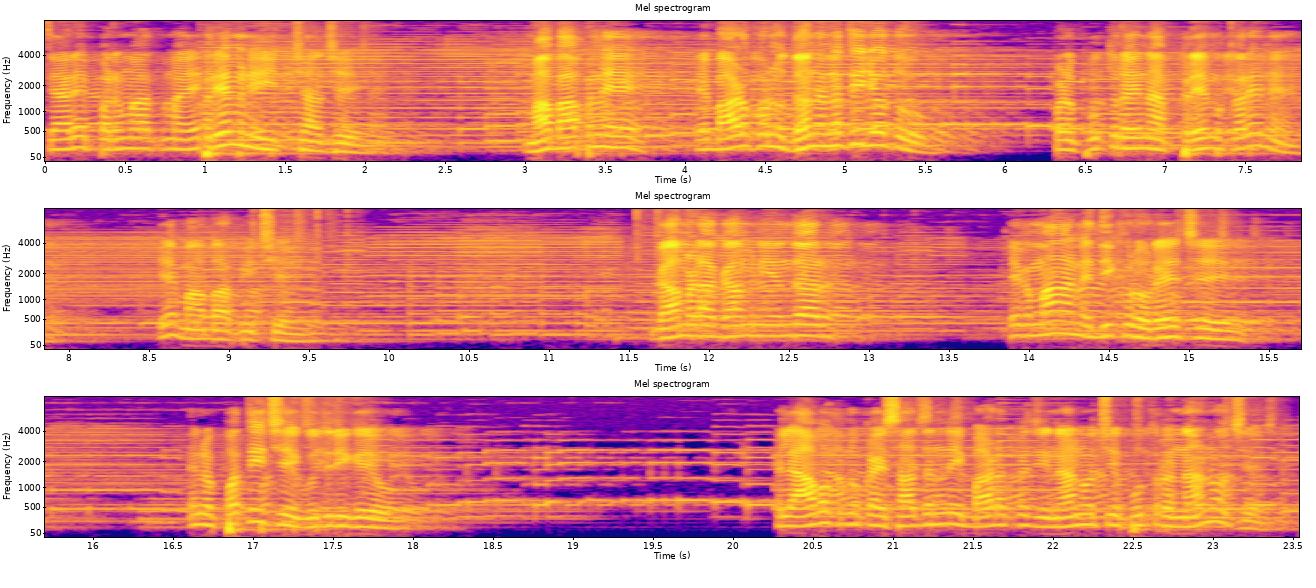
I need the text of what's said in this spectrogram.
ત્યારે પરમાત્માએ પ્રેમની ઈચ્છા છે. મા બાપને એ બાળકોનું ધન નથી જોતું, પણ પુત્ર એના પ્રેમ કરે ને, એ મા બાપ ઈચ્છે ગામડા ગામની અંદર એક મા અને દીકરો રહે છે. એનો પતિ છે, ગુજરી ગયો. એટલે આવકનું કઈ સાધન નહીં, બાળક હજી નાનો છે, પુત્ર નાનો છે.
